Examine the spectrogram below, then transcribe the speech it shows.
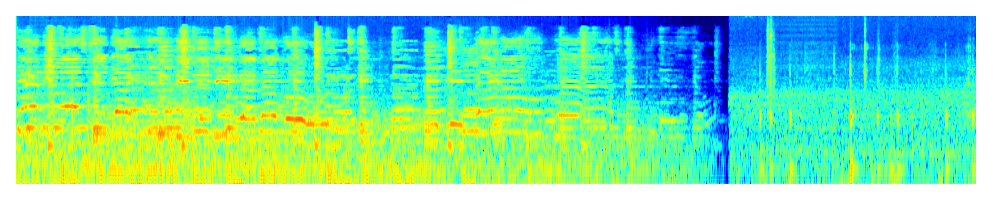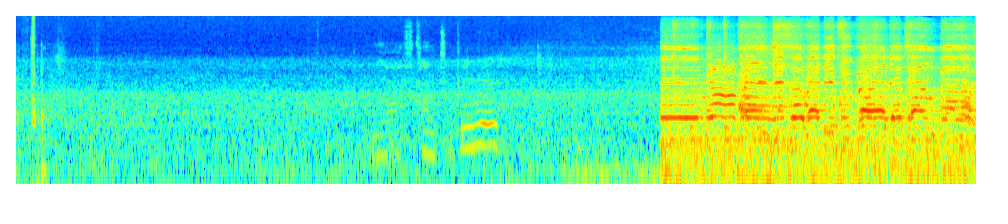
Yeah, it's time to be I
